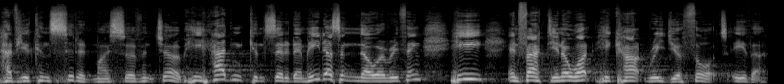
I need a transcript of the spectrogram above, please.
Have you considered my servant Job? He hadn't considered him. He doesn't know everything. He, in fact, you know what? He can't read your thoughts either.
